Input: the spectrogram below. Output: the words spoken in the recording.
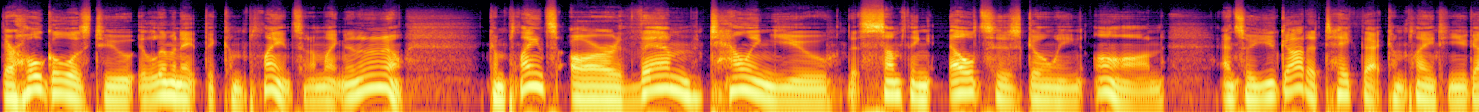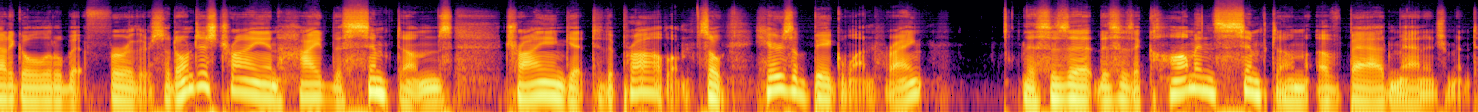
Their whole goal is to eliminate the complaints. And I'm like, no, no, no, no. Complaints are them telling you that something else is going on. And so you got to take that complaint and you got to go a little bit further. So don't just try and hide the symptoms, try and get to the problem. So here's a big one, right? This is a this is a common symptom of bad management.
